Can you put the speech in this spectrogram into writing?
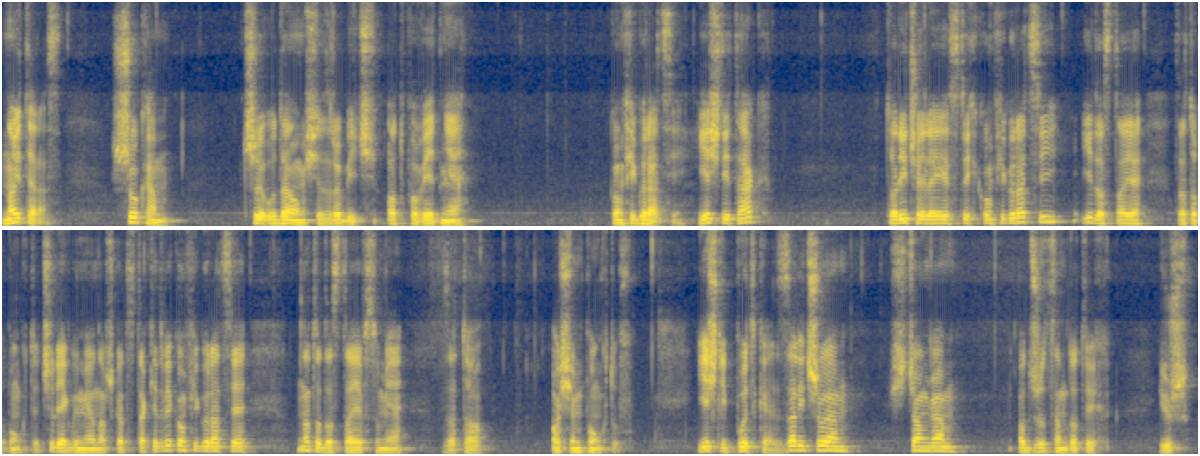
No i teraz szukam, czy udało mi się zrobić odpowiednie konfiguracje. Jeśli tak, to liczę ile jest tych konfiguracji i dostaję za to punkty. Czyli jakbym miał na przykład takie dwie konfiguracje, no to dostaję w sumie za to 8 punktów. Jeśli płytkę zaliczyłem, ściągam, odrzucam do tych już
